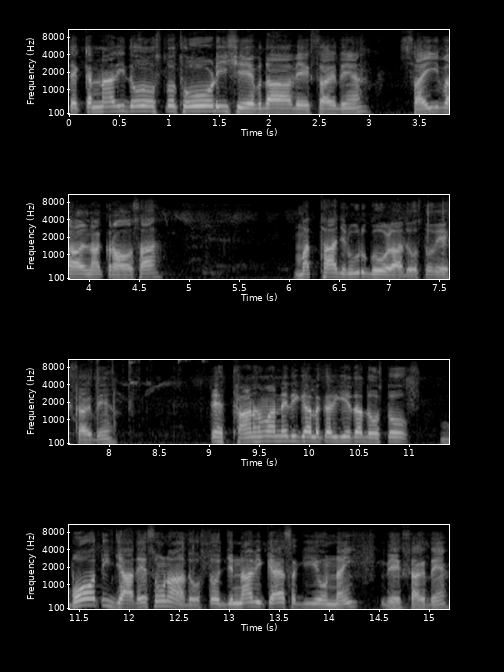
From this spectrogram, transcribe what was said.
ਤੇ ਕੰਨਾਂ ਦੀ ਦੋਸਤੋ ਥੋੜੀ ਸ਼ੇਪ ਦਾ ਵੇਖ ਸਕਦੇ ਆ। ਸਾਈ ਵਾਲ ਨਾਲ ਕ੍ਰੋਸ ਆ। ਮੱਥਾ ਜ਼ਰੂਰ ਗੋਲ ਆ ਦੋਸਤੋ, ਵੇਖ ਸਕਦੇ ਆ। ਤੇ ਥਣ ਹਵਾਨੇ ਦੀ ਗੱਲ ਕਰੀਏ ਤਾਂ ਦੋਸਤੋ, ਬਹੁਤ ਹੀ ਜ਼ਿਆਦਾ ਸੋਹਣਾ ਦੋਸਤੋ, ਜਿੰਨਾ ਵੀ ਕਹਿ ਸਕੀਏ ਉਨਾ ਹੀ ਵੇਖ ਸਕਦੇ ਆ।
